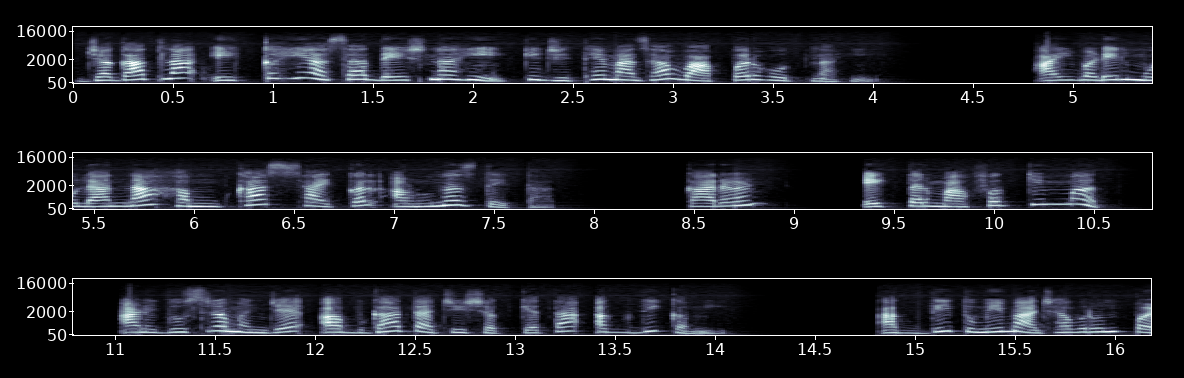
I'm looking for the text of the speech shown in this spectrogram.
जगातला एकही असा देश नाही की जिथे माझा वापर होत नाही. आई वडील मुलांना हमखास सायकल आणूनच देतात. कारण एकतर माफक किंमत आणि दुसरं म्हणजे अपघाताची शक्यता अगदी कमी. अगदी तुम्ही माझ्यावरून पड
